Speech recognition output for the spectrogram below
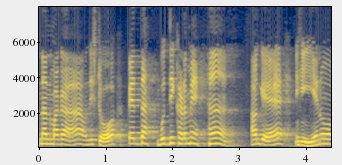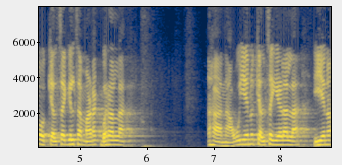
ನನ್ನ ಮಗ ಒಂದಿಷ್ಟು ಪೆದ್ದ ಬುದ್ಧಿ ಕಡಿಮೆ. ಹಾಂ ಹಾಗೆ ಏನು ಕೆಲಸ ಗಿಲ್ಸ ಮಾಡಕ್ಕೆ ಬರಲ್ಲ. ಹಾಂ ನಾವು ಏನು ಕೆಲಸ ಹೇಳಲ್ಲ. ಏನೋ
